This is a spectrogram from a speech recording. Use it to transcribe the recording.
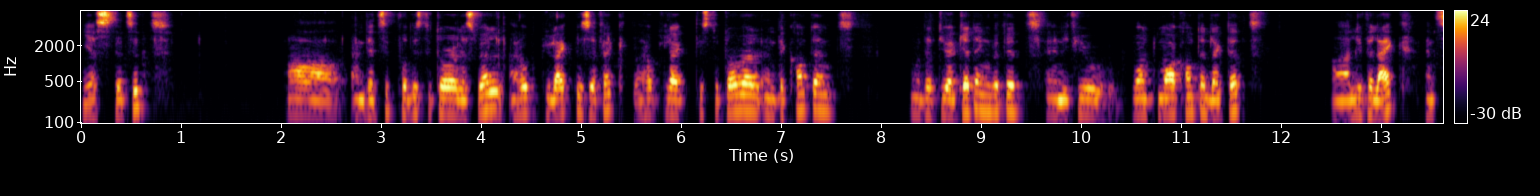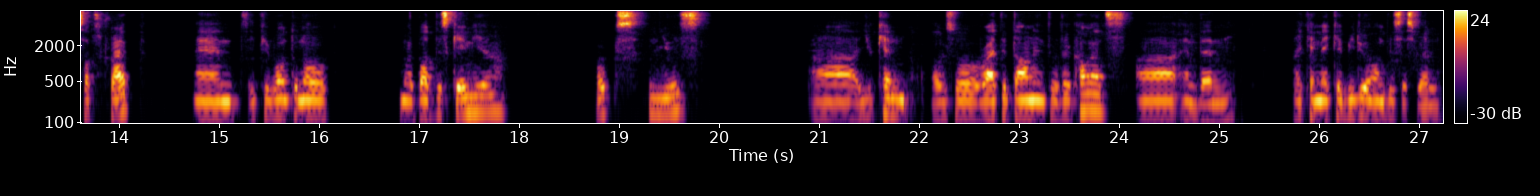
Yes, that's it. Uh, and that's it for this tutorial as well. I hope you like this effect. I hope you like this tutorial and the content that you are getting with it. And if you want more content like that, uh, leave a like and subscribe. And if you want to know more about this game here, Hoax News, uh, you can also write it down into the comments uh, and then I can make a video on this as well.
